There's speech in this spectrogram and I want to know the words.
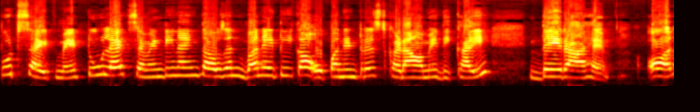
पुट साइड में two lakh seventy nine thousand one eighty का ओपन इंटरेस्ट खड़ा हमें दिखाई दे रहा है। और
